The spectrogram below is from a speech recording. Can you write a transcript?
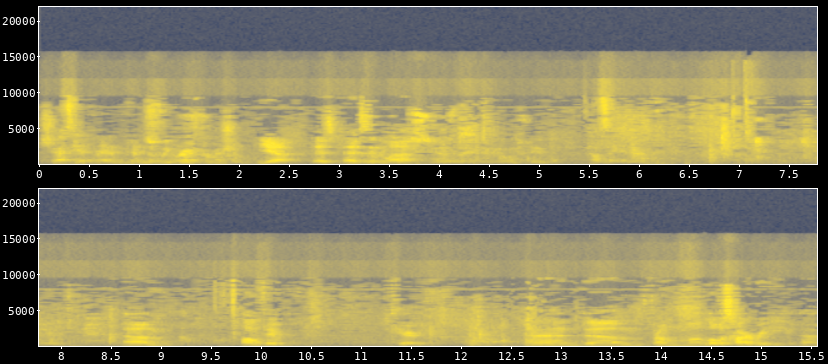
are they? You're asking for And and that we grant permission? Yeah, as, as in last. As they they always do. I'll second that. Um, All in favor? Carried. And um, from uh, Lois Harvey, uh,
